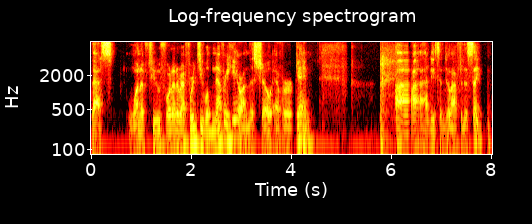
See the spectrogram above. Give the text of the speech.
That's one of two four-letter F words you will never hear on this show ever again. Uh, at least until after this segment.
